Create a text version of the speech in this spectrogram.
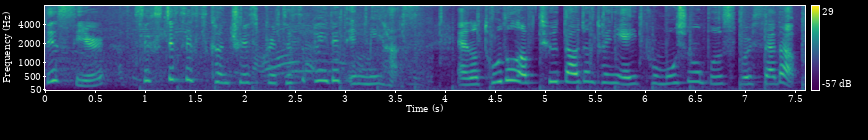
This year, 66 countries participated in MIHAS, and a total of 2,028 promotional booths were set up.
